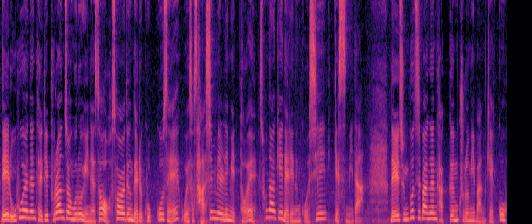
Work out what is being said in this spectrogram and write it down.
내일 오후에는 대기 불안정으로 인해서 서울 등 내륙 곳곳에 5에서 40mm의 소나기 내리는 곳이 있겠습니다. 내일 중부지방은 가끔 구름이 많겠고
